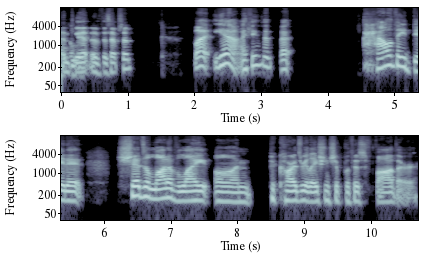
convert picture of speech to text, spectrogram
into the end of this episode. But yeah, I think that that how they did it sheds a lot of light on Picard's relationship with his father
